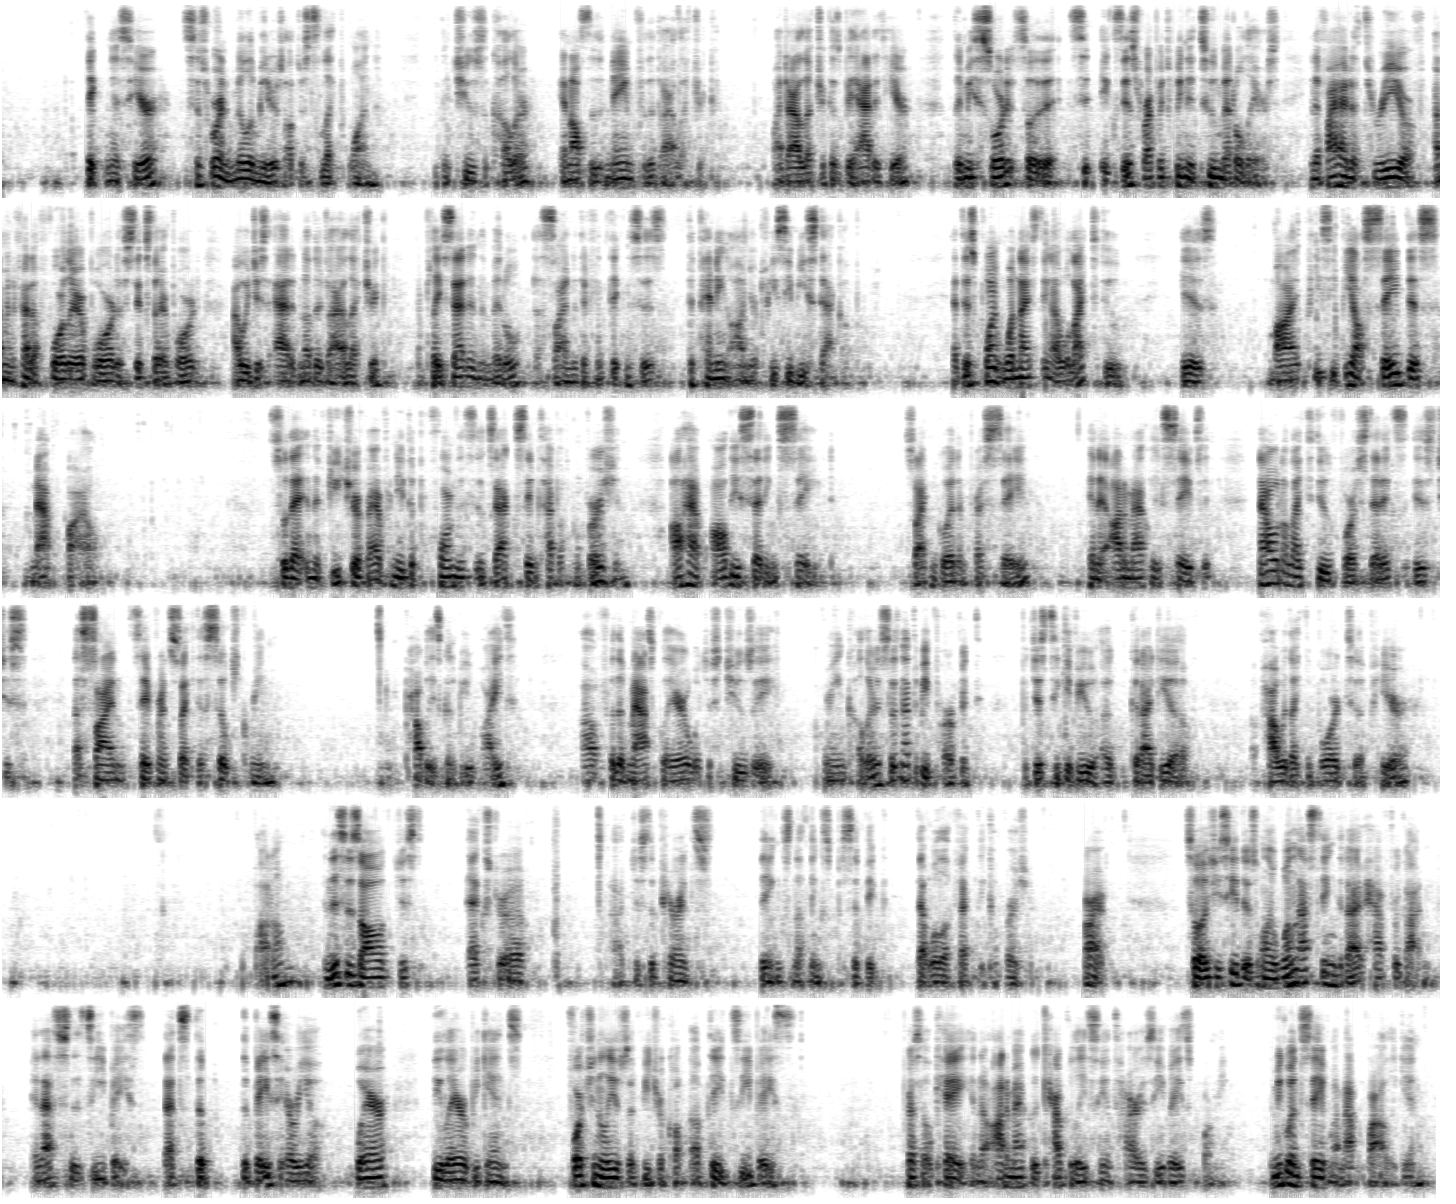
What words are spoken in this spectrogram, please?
thickness here. Since we're in millimeters, I'll just select one. You can choose the color and also the name for the dielectric. My dielectric has been added here. Let me sort it so that it exists right between the two metal layers. And if I had a three or, I mean, if I had a four layer board, a six layer board, I would just add another dielectric and place that in the middle, assign the different thicknesses depending on your PCB stack up. At this point, one nice thing I would like to do is my PCB, I'll save this map file so that in the future, if I ever need to perform this exact same type of conversion, I'll have all these settings saved. So I can go ahead and press save, and it automatically saves it. Now what I like to do for aesthetics is just assign, say for instance, like the silk screen, probably it's going to be white. Uh, for the mask layer, we'll just choose a green color. This doesn't have to be perfect, but just to give you a good idea of, of how we'd like the board to appear. Bottom, and this is all just extra, uh, just appearance things, nothing specific that will affect the conversion. All right, so as you see, there's only one last thing that I have forgotten, and that's the Z base. That's the, the base area where the layer begins. Fortunately, there's a feature called Update Z base. Press OK, and it automatically calculates the entire Z base for me. Let me go ahead and save my map file again.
